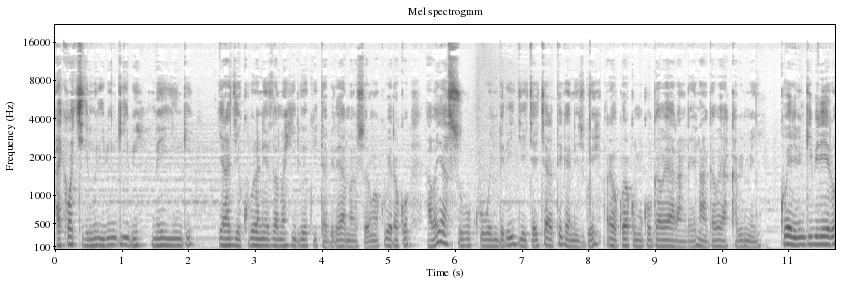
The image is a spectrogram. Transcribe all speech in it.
ariko bakiri muri ibi ngibi Mei yari agiye kubura neza amahirwe yo kwitabira ya marushanwa kubera ko aba yasubukuwe mbere y'igihe cyari cyarateganijwe ariko kubera ko umukobwa aba yarangaye ntabwo aba yakabimenya. Kubera ibi ngibi rero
